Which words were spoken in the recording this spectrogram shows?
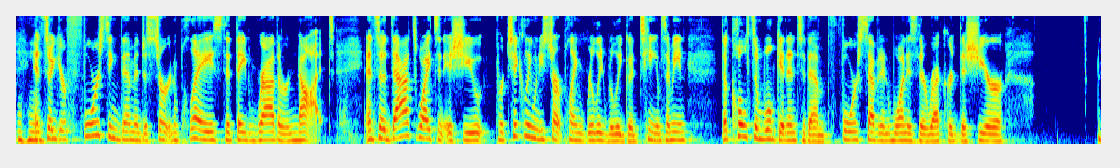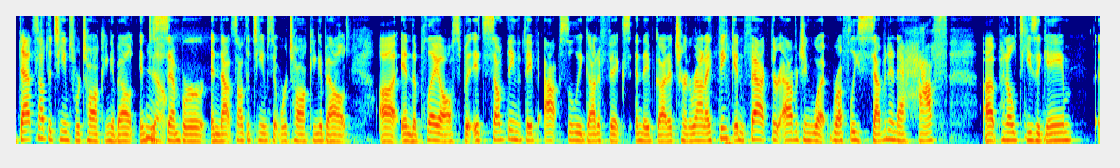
Mm-hmm. And so you're forcing them into certain plays that they'd rather not. And so that's why it's an issue, particularly when you start playing really, really good teams. I mean, the Colts, and we'll get into them, four, seven, and one is their record this year that's not the teams we're talking about in December, and that's not the teams that we're talking about uh, in the playoffs. But it's something that they've absolutely got to fix and they've got to turn around. I think, in fact, they're averaging what roughly seven and a half uh, penalties a game. Uh,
